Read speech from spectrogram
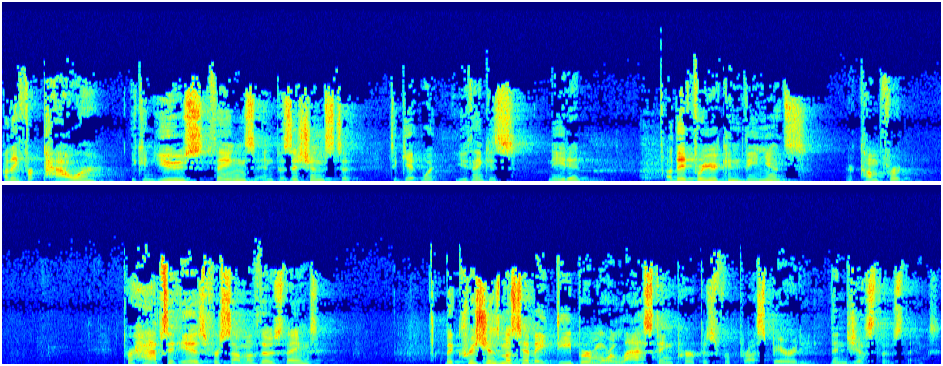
Are they for power? You can use things and positions to, to get what you think is needed. Are they for your convenience or comfort? Perhaps it is for some of those things. But Christians must have a deeper, more lasting purpose for prosperity than just those things.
